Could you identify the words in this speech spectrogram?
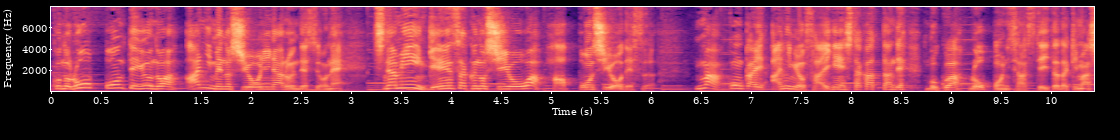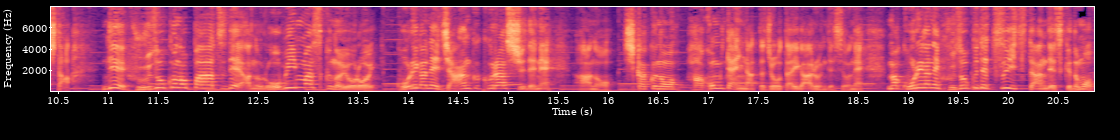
この6本っていうのはアニメの仕様になるんですよね。ちなみに原作の仕様は8本仕様です。まあ今回アニメを再現したかったんで僕は6本にさせていただきました。で、付属のパーツであのロビンマスクの鎧、これがねジャンククラッシュでね、あの四角の箱みたいになった状態があるんですよね。まあこれがね付属で付いてたんですけども、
